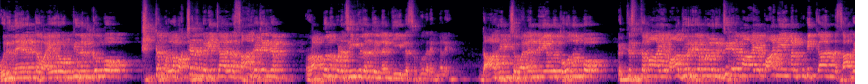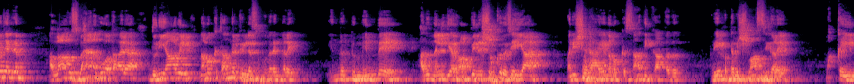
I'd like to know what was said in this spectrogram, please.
ഒരു നേരത്തെ വയറൊട്ടി നിൽക്കുമ്പോ ഇഷ്ടമുള്ള ഭക്ഷണം കഴിക്കാനുള്ള സാഹചര്യം റബ്ബ് നമ്മുടെ ജീവിതത്തിൽ നൽകിയില്ല സഹോദരങ്ങളെ. ദാഹിച്ചു വലഞ്ഞു എന്ന് തോന്നുമ്പോൾ വ്യത്യസ്തമായ മാധുര്യമുള്ള രുചികരമായ പാനീയങ്ങൾ കുടിക്കാനുള്ള സാഹചര്യം അള്ളാഹു സുബാനുഭവത്താല ദുനിയാവിൽ നമുക്ക് തന്നിട്ടില്ല സഹോദരങ്ങളെ. എന്നിട്ടും എന്തേ? അത് നൽകിയ റബ്ബിന് ശുക്ർ ചെയ്യാൻ മനുഷ്യരായ നമുക്ക് സാധിക്കാത്തത്. പ്രിയപ്പെട്ട വിശ്വാസികളെ മക്കയിൽ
